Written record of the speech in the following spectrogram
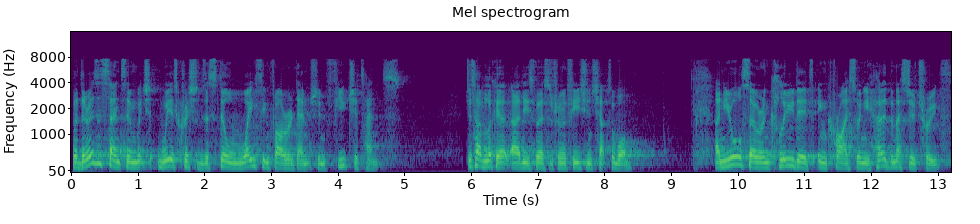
But there is a sense in which we as Christians are still waiting for our redemption, future tense. Just have a look at uh, these verses from Ephesians chapter 1. And you also are included in Christ when you heard the message of truth,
